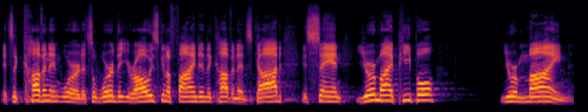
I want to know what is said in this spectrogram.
It's a covenant word. It's a word that you're always going to find in the covenants. God is saying, You're my people, you're mine.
